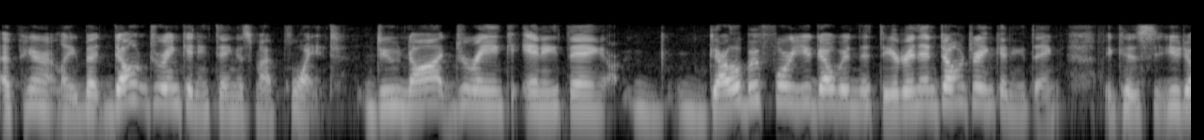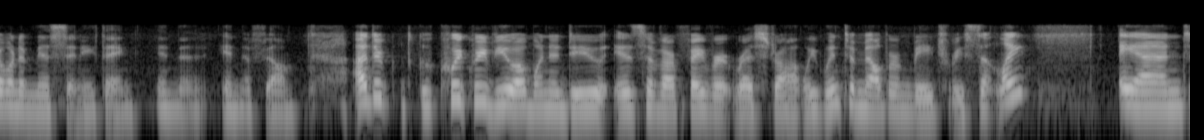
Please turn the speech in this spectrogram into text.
apparently, but don't drink anything is my point. Do not drink anything. Go before you go in the theater, and then don't drink anything because you don't want to miss anything in the in the film. Other quick review I want to do is of our favorite restaurant. We went to Melbourne Beach recently and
